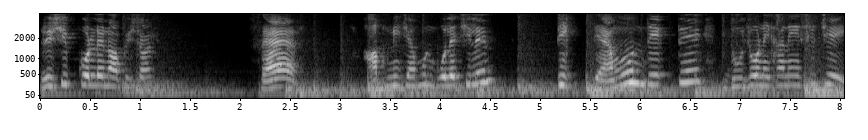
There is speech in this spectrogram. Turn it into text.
রিসিভ করলেন অফিসার। স্যার, আপনি যেমন বলেছিলেন ঠিক তেমন দেখতে দুজন এখানে এসেছে।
